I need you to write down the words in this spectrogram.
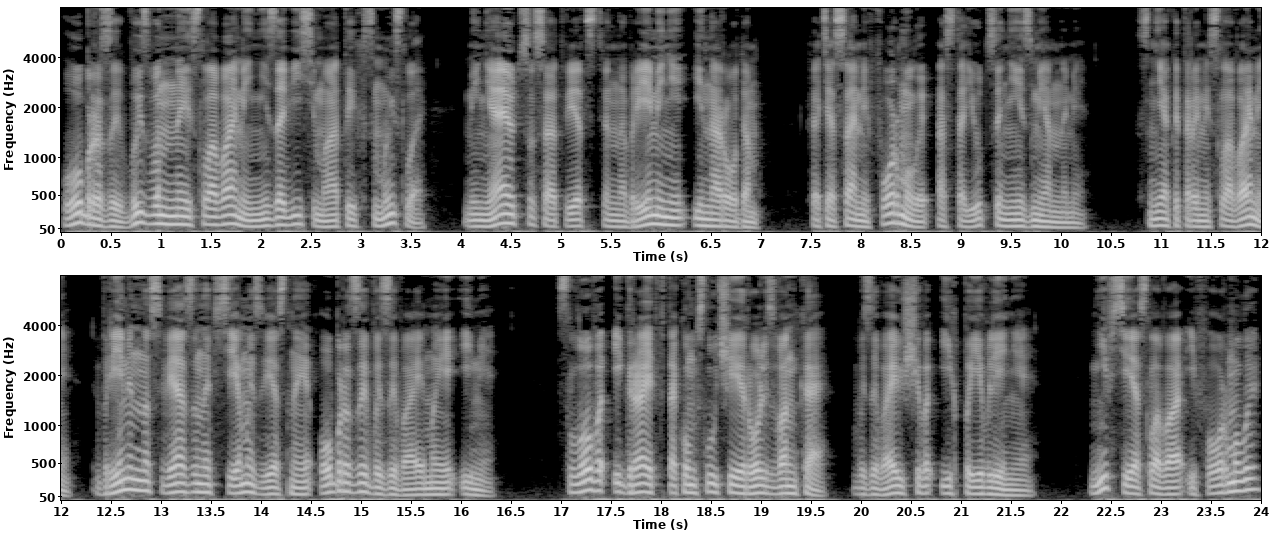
Образы, вызванные словами независимо от их смысла, меняются соответственно времени и народам, хотя сами формулы остаются неизменными. С некоторыми словами временно связаны всем известные образы, вызываемые ими. Слово играет в таком случае роль звонка, вызывающего их появление. Не все слова и формулы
